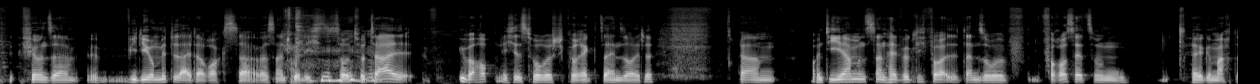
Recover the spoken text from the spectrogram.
für unser Video Mittelalter Rockstar, was natürlich so total überhaupt nicht historisch korrekt sein sollte. Ähm, und die haben uns dann halt wirklich vor, dann so Voraussetzungen äh, gemacht,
